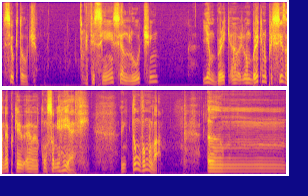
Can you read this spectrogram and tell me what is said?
Silk Touch. Eficiência, looting, E Unbreak, uh, Unbreak não precisa, né? Porque uh, consome RF. Então vamos lá. Um,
